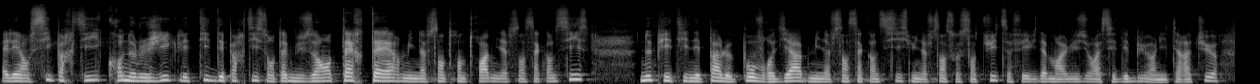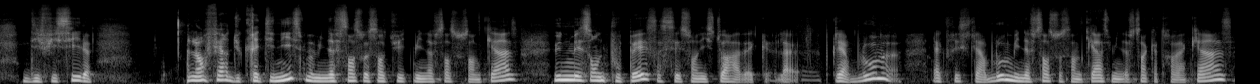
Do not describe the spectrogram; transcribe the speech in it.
Elle est en six parties chronologiques. Les titres des parties sont amusants. Terre-Terre, 1933-1956. Ne piétinez pas le pauvre diable, 1956-1968. Ça fait évidemment allusion à ses débuts en littérature. Difficile L'enfer du crétinisme, 1968-1975. Une maison de poupée, ça c'est son histoire avec la Claire Bloom, l'actrice Claire Bloom, 1975-1995.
